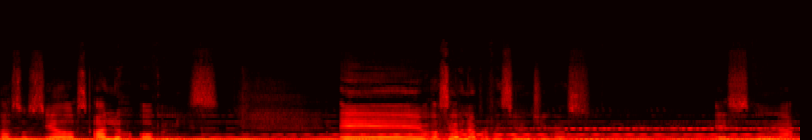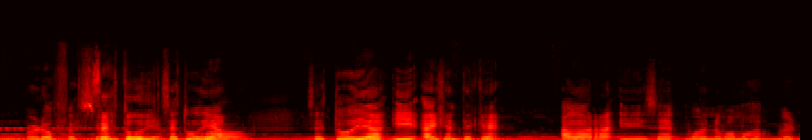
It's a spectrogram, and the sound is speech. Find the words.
asociados a los ovnis. Em, o sea, es una profesión, chicos. Es una profesión. Se estudia. Se estudia. Wow. Se estudia y hay gente que agarra y dice, bueno, vamos a ver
